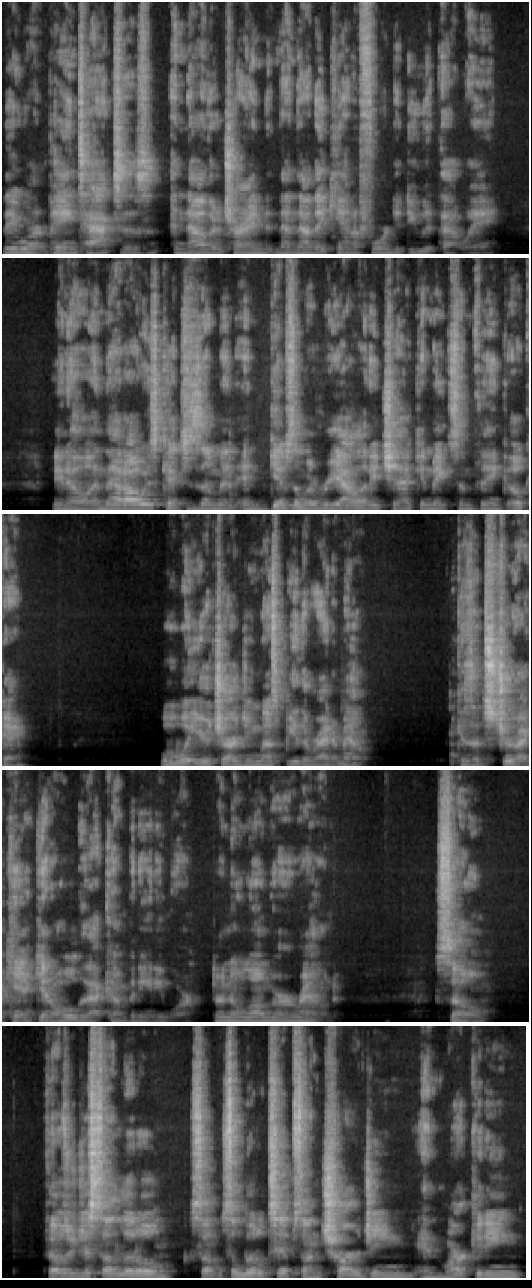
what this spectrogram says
they weren't paying taxes and now they're trying to now they can't afford to do it that way you know? And that always catches them and, and gives them a reality check and makes them think okay well what you're charging must be the right amount. Because it's true i can't get a hold of that company anymore. They're no longer around. So those are just a little some some little tips on charging and marketing.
